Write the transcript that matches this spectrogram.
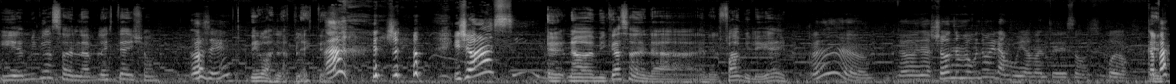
Y en mi casa, en la PlayStation. ¿Oh, sí? Digo, en la PlayStation. Y yo, ah, sí. Eh, no, en mi casa, en, la, en el Family Game. Ah, no, no, yo no, me, no era muy amante de esos juegos. Capaz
